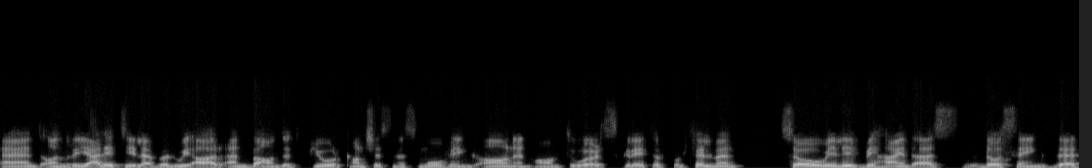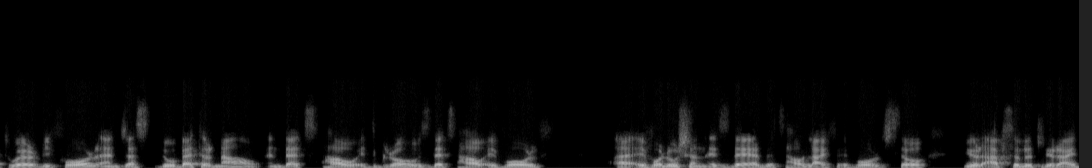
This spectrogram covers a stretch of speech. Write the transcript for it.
And on reality level, we are unbounded, pure consciousness moving on and on towards greater fulfillment. So we leave behind us those things that were before and just do better now. And that's how it grows. That's how evolve, uh, evolution is there. That's how life evolves. So you're absolutely right.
